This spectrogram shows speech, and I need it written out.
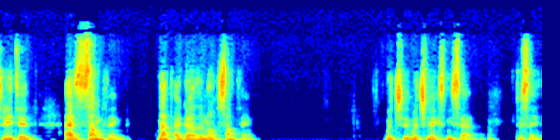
treated as something, not a Gazan, no, something. Which, which makes me sad to say.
